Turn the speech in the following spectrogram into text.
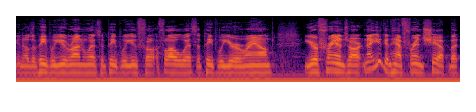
You know, the people you run with, the people you flow with, the people you're around. Your friends are, now you can have friendship, but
